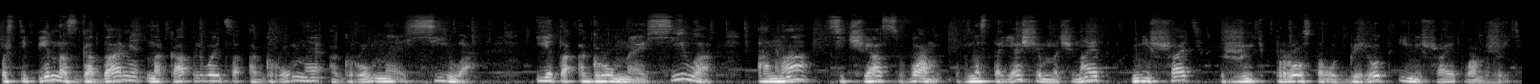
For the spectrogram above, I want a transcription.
постепенно с годами накапливается огромная-огромная сила. И эта огромная сила, она сейчас вам в настоящем начинает мешать жить. Просто вот берет и мешает вам жить.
